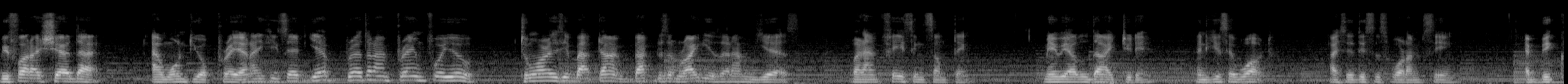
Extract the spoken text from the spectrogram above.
Before I share that, I want your prayer. And I, he said, Yeah, brother, I'm praying for you. Tomorrow is your baptism, baptism, right? He said, I'm yes, but I'm facing something. Maybe I will die today. And he said, What? I said, This is what I'm seeing. A big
